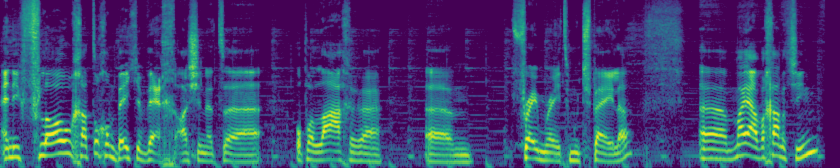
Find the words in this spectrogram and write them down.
En die flow gaat toch een beetje weg als je het uh, op een lagere um, framerate moet spelen. Uh, maar ja, we gaan het zien.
